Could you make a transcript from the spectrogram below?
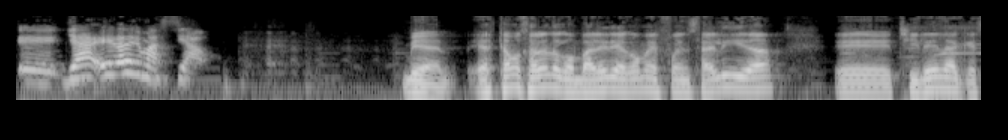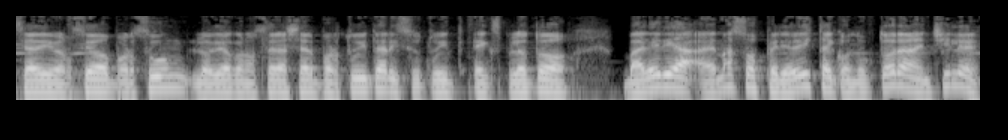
eh, ya era demasiado. Bien, estamos hablando con Valeria Gómez Fuensalida. eh, chilena que se ha divorciado por Zoom, lo dio a conocer ayer por Twitter y su tweet explotó. Valeria, además sos periodista y conductora en Chile.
